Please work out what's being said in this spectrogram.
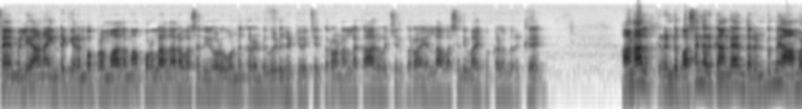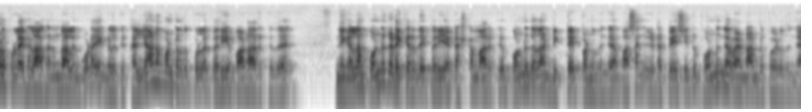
ஃபேமிலி ஆனால் இன்றைக்கு ரொம்ப பிரமாதமாக பொருளாதார வசதியோடு ஒன்றுக்கு ரெண்டு வீடு கட்டி வச்சுருக்கிறோம். நல்ல கார் வச்சுருக்கிறோம். எல்லா வசதி வாய்ப்புகளும் இருக்குது ஆனால் ரெண்டு பசங்க இருக்காங்க. இந்த ரெண்டுமே ஆம்பளை பிள்ளைகளாக இருந்தாலும் கூட எங்களுக்கு கல்யாணம் பண்ணுறதுக்குள்ளே பெரிய பாடாக இருக்குது. இன்றைக்கெல்லாம் பொண்ணு கிடைக்கிறதே பெரிய கஷ்டமாக இருக்குது பொண்ணுங்க தான் டிக்டேட் பண்ணுதுங்க. பசங்கக்கிட்ட பேசிட்டு பொண்ணுங்க வேண்டான்ட்டு போயிடுதுங்க.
